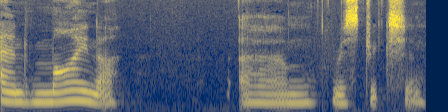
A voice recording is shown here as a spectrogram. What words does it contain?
and minor um, restriction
